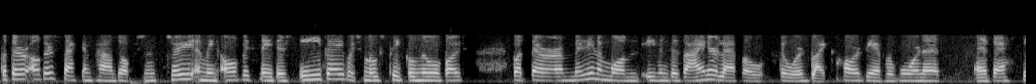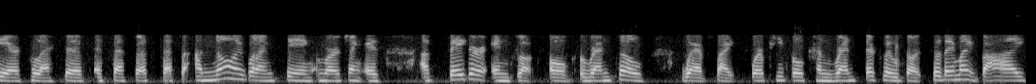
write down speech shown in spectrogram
But there are other second-hand options too. I mean, obviously there's eBay, which most people know about. But there are a million and one even designer level stores like Hardly Ever Worn It, uh, Vestiaire Collective, etc., etc. And now what I'm seeing emerging is a bigger influx of rental websites where people can rent their clothes out. So they might buy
